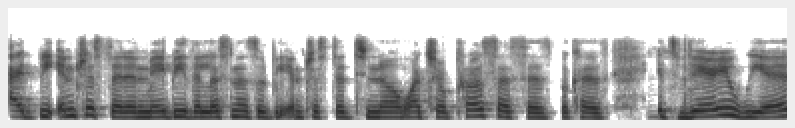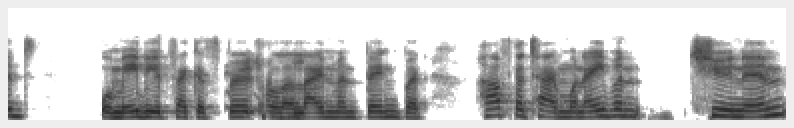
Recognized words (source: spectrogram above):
I'd be interested and maybe the listeners would be interested to know what your process is because mm-hmm. it's mm-hmm. very weird or maybe it's like a spiritual mm-hmm. alignment thing, but half the time when I even tune in,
